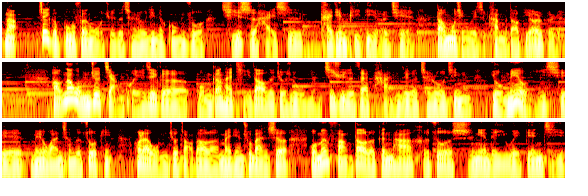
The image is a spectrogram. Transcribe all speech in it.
那这个部分，我觉得陈柔静的工作其实还是开天辟地，而且到目前为止看不到第二个人。好，那我们就讲回这个，我们刚才提到的，就是我们继续的在谈这个陈柔静有没有一些没有完成的作品。后来我们就找到了麦田出版社，我们访到了跟他合作十年的一位编辑，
